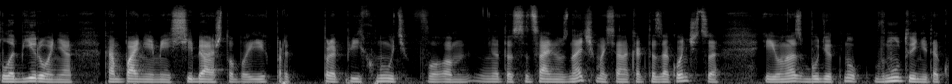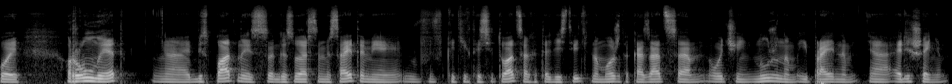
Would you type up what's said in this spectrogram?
лоббирование компаниями себя, чтобы их пропихнуть в эту социальную значимость, она как-то закончится, и у нас будет, ну, внутренний такой рулнет, Э, бесплатный с государственными сайтами в каких-то ситуациях это действительно может оказаться очень нужным и правильным э, решением.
